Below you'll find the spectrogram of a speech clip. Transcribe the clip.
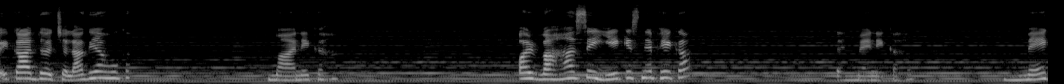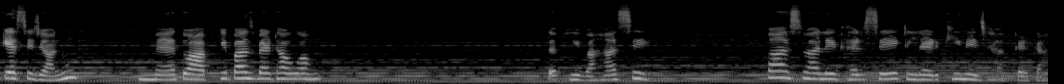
एक आध चला गया होगा। माँ ने कहा, और वहाँ से ये किसने फेंका? तन्मय ने कहा, मैं कैसे जानूं? मैं तो आपके पास बैठा हुआ हूँ। तभी वहाँ से पास वाले घर से एक लड़की ने झाँक कर कहा,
